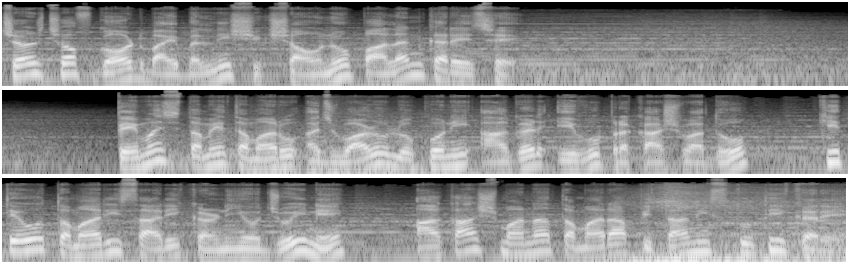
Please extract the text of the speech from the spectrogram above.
ચર્ચ ઓફ ગોડ બાઇબલની શિક્ષાઓનું પાલન કરે છે. તેમજ તમે તમારું અજવાળું લોકોની આગળ એવું પ્રકાશવા દો કે તેઓ તમારી સારી કરણીઓ જોઈને આકાશમાંના તમારા પિતાની સ્તુતિ કરે.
